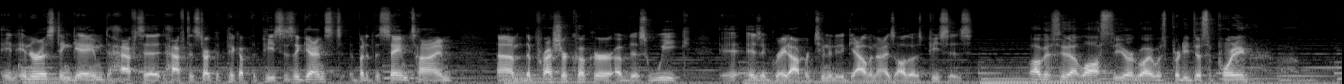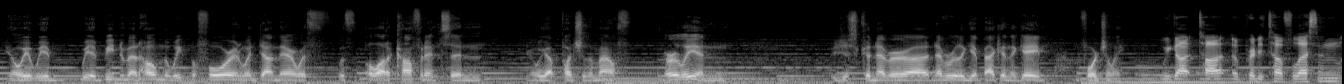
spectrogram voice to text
an interesting game to have to have to start to pick up the pieces against, but at the same time, um, the pressure cooker of this week is a great opportunity to galvanize all those pieces. Obviously, that loss to Uruguay was pretty disappointing. You know, we, we, had, we had beaten them at home the week before and went down there with, with a lot of confidence, and you know, we got punched in the mouth early, and we just could never uh, never really get back in the game, unfortunately. We got taught a pretty tough lesson.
